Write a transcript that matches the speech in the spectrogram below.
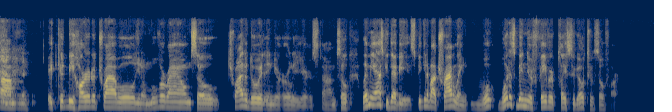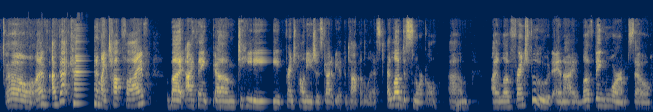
Um, it could be harder to travel, you know, move around. So try to do it in your early years. Um, so let me ask you, Debbie. Speaking about traveling, what what has been your favorite place to go to so far? Oh, I've, I've got kind of my top five, but I think um, Tahiti, French Polynesia has got to be at the top of the list. I love to snorkel. Um, I love French food and I love being warm. So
